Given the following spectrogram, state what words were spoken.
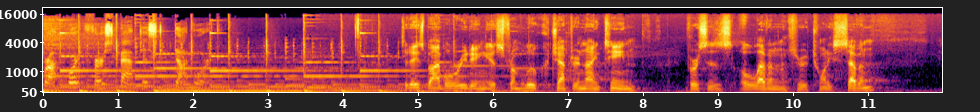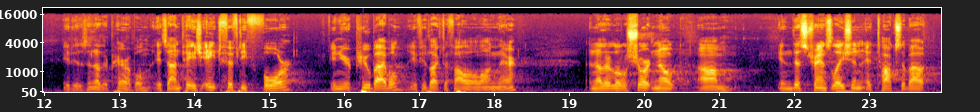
brockportfirstbaptist.org. Today's Bible reading is from Luke chapter 19, verses 11 through 27. It is another parable. It's on page 854 in your Pew Bible, if you'd like to follow along there. Another little short note um, in this translation, it talks about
